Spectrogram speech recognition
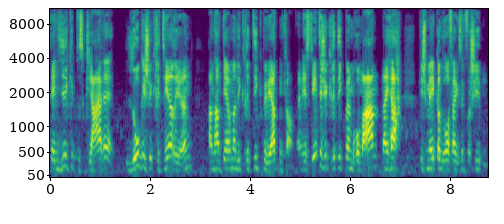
denn hier gibt es klare logische Kriterien, anhand derer man die Kritik bewerten kann. Eine ästhetische Kritik beim Roman, naja, Geschmäcker und Ohrfeigen sind verschieden.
